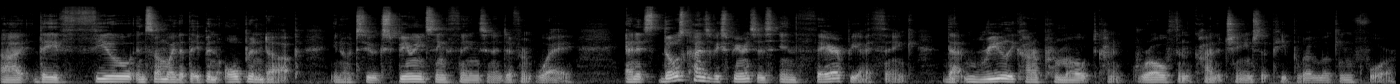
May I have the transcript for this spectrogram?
uh, they feel in some way that they've been opened up, you know, to experiencing things in a different way. And it's those kinds of experiences in therapy, I think, that really kind of promote kind of growth and the kind of change that people are looking for.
